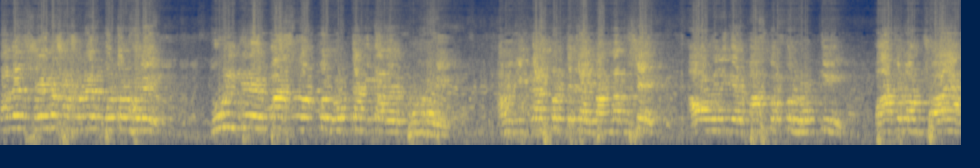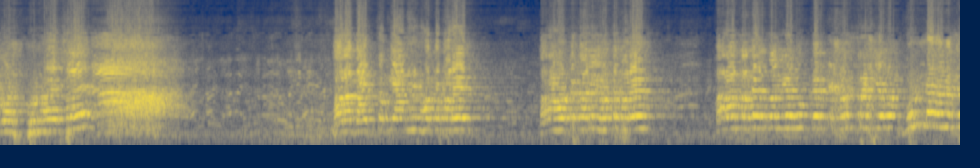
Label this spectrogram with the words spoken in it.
তাদের স্বৈর শাসনের পতন হবে দুই দিনে পাঁচ লক্ষ লোক নাকি তাদের খুন হবে। আমি জিজ্ঞাসা করতে চাই, বাংলাদেশে আওয়ামী লীগের পাঁচ লক্ষ লোক কি পাঁচ এবং ছয় আগস্ট খুন হয়েছে? তারা দায়িত্ব জ্ঞানহীন হতে পারেন তারা হটকারী হতে পারেন তারা তাদের দলীয় লোকদেরকে সন্ত্রাসী এবং গুন্ডা বানাতে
